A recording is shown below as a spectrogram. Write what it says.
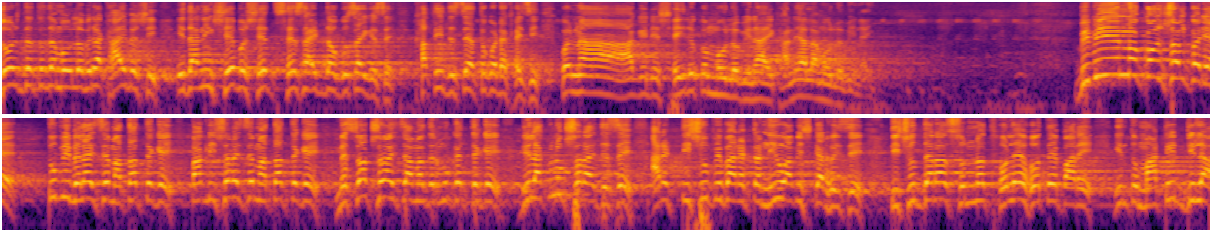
দোষ দিতে যে মৌলবীরা খায় বেশি, ইদানিং সে বসে সে সাইড দাও গুছাই গেছে, খাতি দেশে এত কটা খাইছি। কই না, আগে রে সেই রকম মৌলবী নাই খানেওয়ালা মৌলবী নাই। বিভিন্ন কৌশল করে টুপি ভেলাইছে মাথার থেকে, পাগড়ি সরাইছে মাথার থেকে, মেসক সরাইছে আমাদের মুখের থেকে ডিলাকুলুক সরাই দিয়েছে আরে টিস্যু পেপার একটা নিউ আবিষ্কার হয়েছে টিস্যুর দ্বারা সুন্নত হলে হতে পারে, কিন্তু মাটির ঢিলা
